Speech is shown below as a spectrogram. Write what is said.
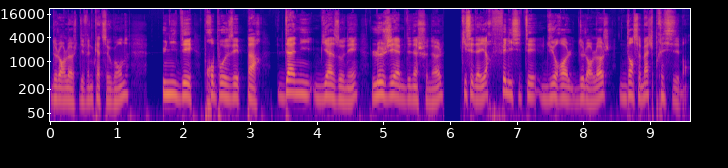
de l'horloge des 24 secondes, une idée proposée par Danny Biazone, le GM des Nationals, qui s'est d'ailleurs félicité du rôle de l'horloge dans ce match précisément.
